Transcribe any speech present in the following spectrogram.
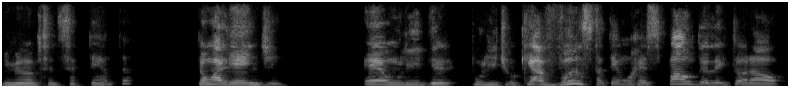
em 1970. Então, Allende é um líder político que avança, tem um respaldo eleitoral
